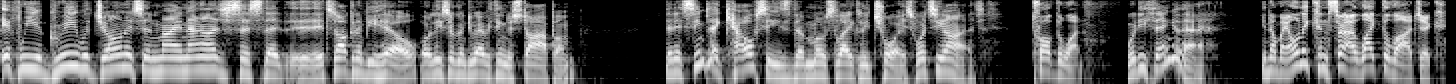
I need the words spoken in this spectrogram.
if we agree with Jonas and my analysis that it's not going to be Hill, or at least they're going to do everything to stop him, then it seems like Kelce's the most likely choice. What's the odds? 12 to 1. What do you think of that? You know, my only concern, I like the logic.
